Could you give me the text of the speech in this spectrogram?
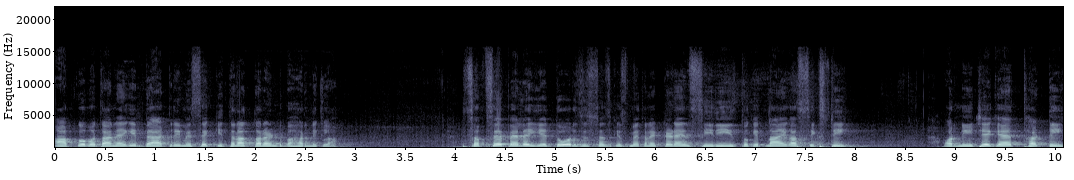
आपको बताना है कि बैटरी में से कितना करंट बाहर निकला। सबसे पहले ये दो रेजिस्टेंस किसमें कनेक्टेड है? इन सीरीज़ तो कितना आएगा? 60 और नीचे क्या है? 30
